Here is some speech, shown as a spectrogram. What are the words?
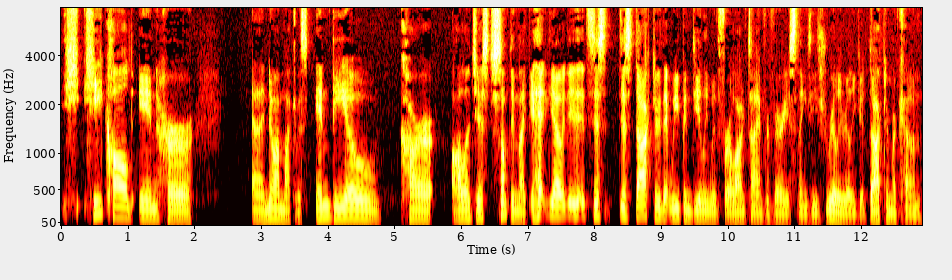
he, he called in her, and I know I'm not going to endocarologist, something like that. You know, it's this this doctor that we've been dealing with for a long time for various things. He's really really good, Doctor McCone.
